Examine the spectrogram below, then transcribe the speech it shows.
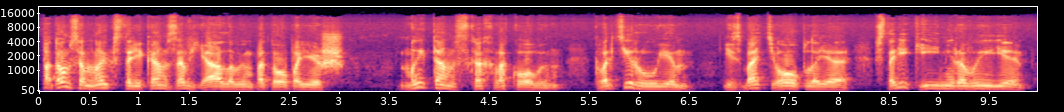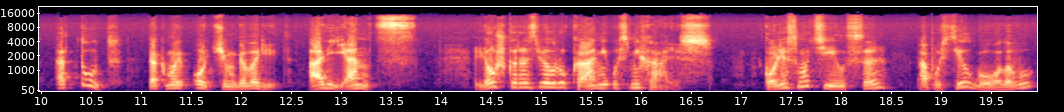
потом со мной к старикам Завьяловым потопаешь. Мы там с Хохлаковым квартируем, изба теплая, старики мировые, а тут, как мой отчим говорит, альянс. Лёшка развел руками, усмехаясь. Коля смутился, опустил голову,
